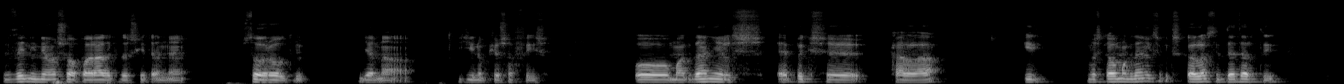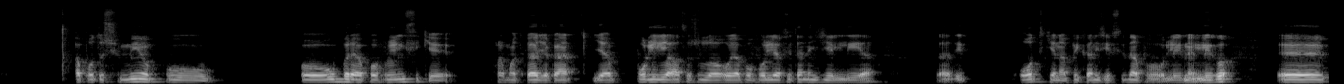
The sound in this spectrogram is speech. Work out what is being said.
δεν είναι όσο απαράδεκτος ήταν στο road trip, για να γίνω πιο σαφής. Ο McDaniels έπαιξε καλά. Η... Βασικά ο McDaniels έπαιξε καλά στην τέταρτη από το σημείο που ο Ούμπρε αποβλήθηκε πραγματικά για, για πολύ λάθος λόγο. Η αποβολή αυτή ήταν γελία. Δηλαδή, ό,τι και να πει κανείς για αυτή την αποβολή είναι λίγο. Ε,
